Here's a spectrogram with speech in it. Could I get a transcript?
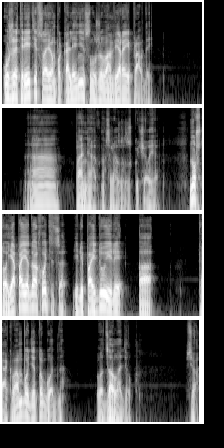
Уже третий в своем поколении служу вам верой и правдой». «А, понятно», — сразу заскучал я. «Ну что, я поеду охотиться? Или пойду, или...» «А, как вам будет угодно». Вот заладил. «Все,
